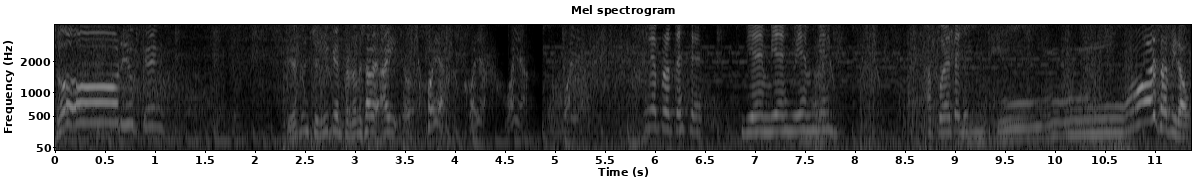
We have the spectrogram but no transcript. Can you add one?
¡Shoryuken! Quiero hacer un Shoryuken, pero no me sale. ¡Ay! ¡Joya! ¡Joya! ¡Joya! ¡Joya! Voy a proteger. Bien, bien, bien, bien. Acuérdate que... ¡Oh! Se ha pirado.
